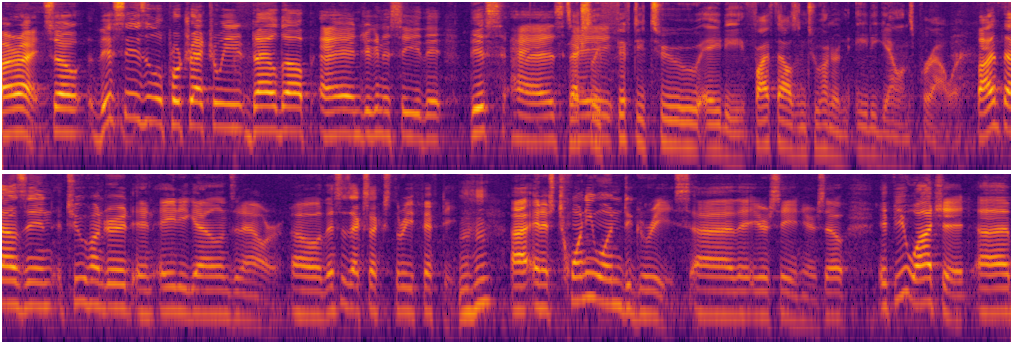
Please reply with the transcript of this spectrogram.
All right, so this is a little protractor we dialed up, and you're going to see that this has It's actually a 5280, 5,280 gallons per hour. 5,280 gallons an hour. Oh, this is XF350. Mm-hmm. Uh, and it's 21 degrees uh, that you're seeing here. So if you watch it, uh,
